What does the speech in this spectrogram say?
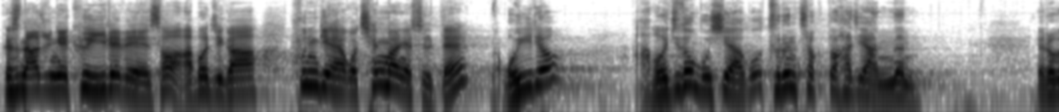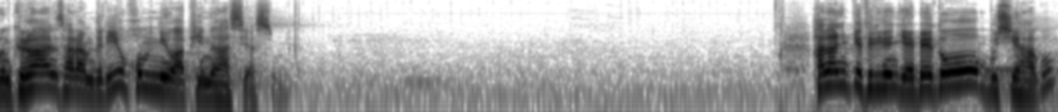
그래서 나중에 그 일에 대해서 아버지가 훈계하고 책망했을 때 오히려 아버지도 무시하고 들은 척도 하지 않는 여러분 그러한 사람들이 홈리와 비느하스였습니다. 하나님께 드리는 예배도 무시하고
